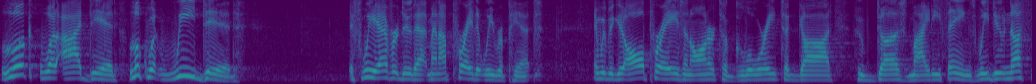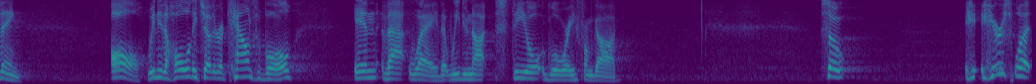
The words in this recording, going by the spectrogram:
Look what I did. Look what we did. If we ever do that, man, I pray that we repent and we get all praise and honor to glory to God who does mighty things. We do nothing. All. We need to hold each other accountable in that way, that we do not steal glory from God. So here's what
